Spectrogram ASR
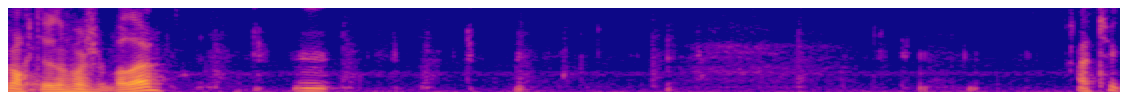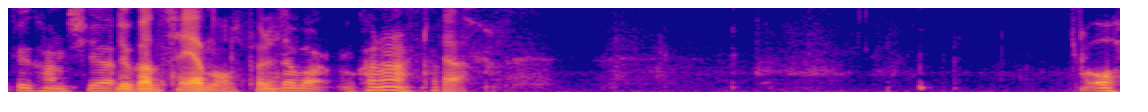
Smakte du noe forskjell på det? Jeg tykker kanskje... Du kan se nå, Det forresten. var, kan jeg takk. Ja. Åh.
